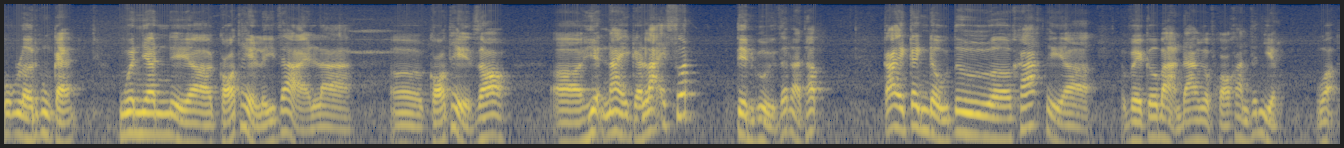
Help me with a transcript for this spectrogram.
cũng lớn không kém. Nguyên nhân thì uh, có thể lý giải là uh, có thể do uh, hiện nay cái lãi suất tiền gửi rất là thấp. Các cái kênh đầu tư khác thì uh, về cơ bản đang gặp khó khăn rất nhiều đúng không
